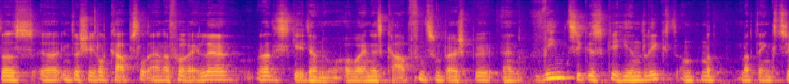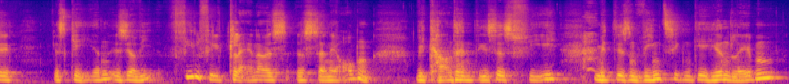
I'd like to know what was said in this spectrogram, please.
dass äh, in der Schädelkapsel einer Forelle, das geht ja nur, aber eines Karpfen zum Beispiel ein winziges Gehirn liegt und man, man denkt sich, das Gehirn ist ja viel, viel kleiner als, als seine Augen. Wie kann denn dieses Vieh mit diesem winzigen Gehirn leben?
